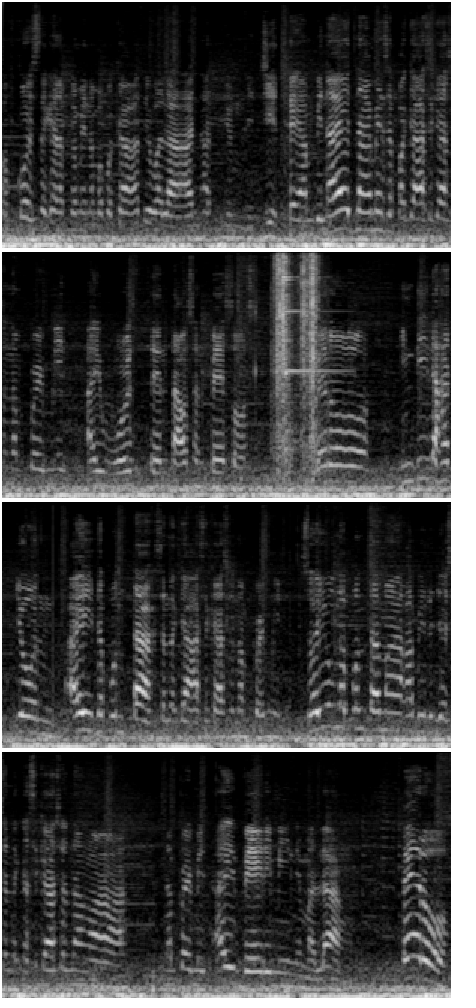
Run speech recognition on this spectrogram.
Of course naghanap kami ng mapagkakatiwalaan at yung legit. Kaya ang binayad namin sa pag-aasikaso ng permit ay worth 10,000 pesos. Pero hindi lahat yon ay napunta sa nag-aasikaso ng permit. So yung napunta mga kabilogers sa nag-aasikaso ng, uh, ng permit ay very minimal lang. Pero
